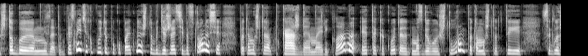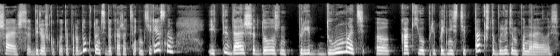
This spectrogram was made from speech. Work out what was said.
чтобы, не знаю, там косметику какую-то покупать, ну и чтобы держать себя в тонусе, потому что каждая моя реклама — это какой-то мозговой штурм, потому что ты соглашаешься, берешь какой-то продукт, он тебе кажется интересным, и ты дальше должен придумать, э, как его преподнести так, чтобы людям понравилось.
